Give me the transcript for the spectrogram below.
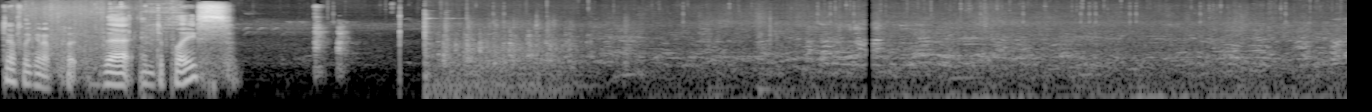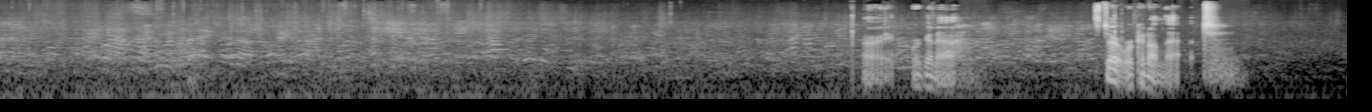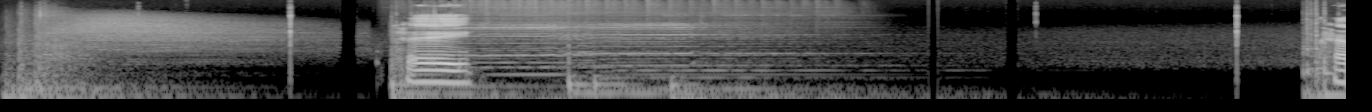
Definitely going to put that into place. All right, we're going to start working on that.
